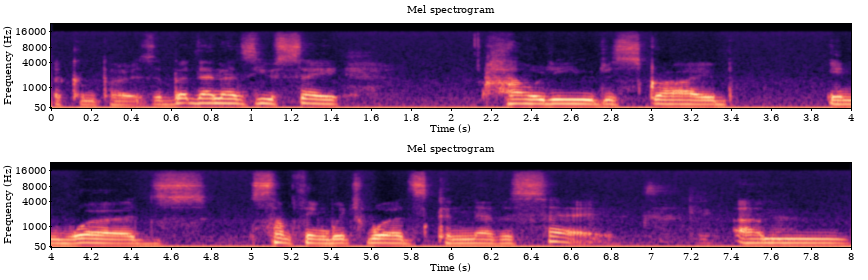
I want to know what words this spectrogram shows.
a composer. But then, as you say, how do you describe in words something which words can never say? Exactly. Um,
